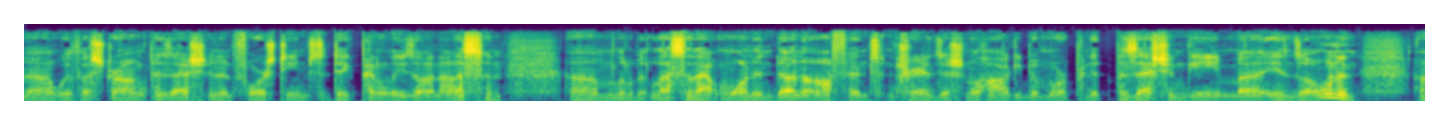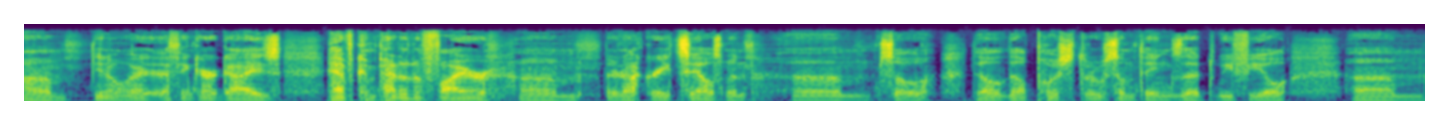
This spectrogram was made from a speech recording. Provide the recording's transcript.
uh, with a strong possession and force teams to take penalties on us, and um, a little bit less of that one and done offense and transitional hockey, but more possession game uh, in zone. And um, you know, I, I, think our guys have competitive fire. Um, they're not great salesmen. Um, so they'll they'll push through some things that we feel um,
